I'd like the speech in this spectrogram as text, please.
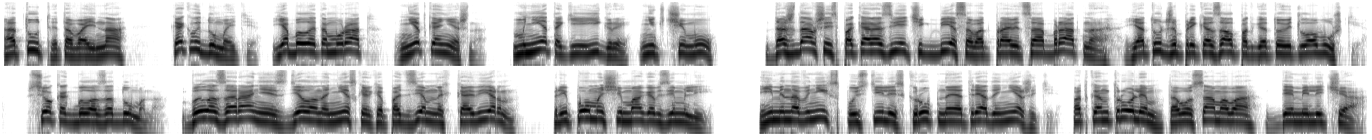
А тут это война. Как вы думаете, я был этому рад? Нет, конечно. Мне такие игры ни к чему. Дождавшись, пока разведчик бесов отправится обратно, я тут же приказал подготовить ловушки. Все как было задумано. Было заранее сделано несколько подземных каверн при помощи магов Земли. Именно в них спустились крупные отряды нежити под контролем того самого Демилича.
